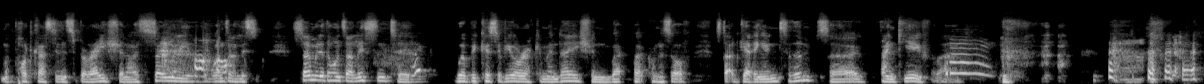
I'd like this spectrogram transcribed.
my podcast inspiration. I so many of the ones I listen, so many of the ones I listened to were because of your recommendation back, back when I sort of started getting into them. So thank you for that.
